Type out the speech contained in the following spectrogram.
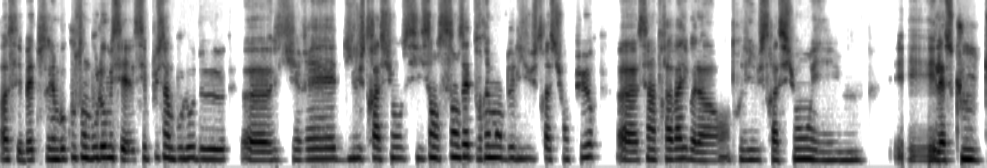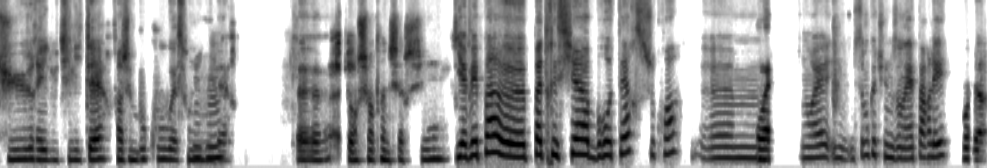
Ah, c'est bête, j'aime beaucoup son boulot, mais c'est plus un boulot de, euh, je dirais, d'illustration aussi, sans, sans, être vraiment de l'illustration pure. Euh, c'est un travail voilà, entre l'illustration et, et, la sculpture et l'utilitaire. Enfin, j'aime beaucoup à son mhm. univers. Euh, attends, je suis en train de chercher. Il n'y avait pas Patricia Broters, je crois? Ouais. Ouais, il me semble que tu nous en avais parlé. Voilà,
